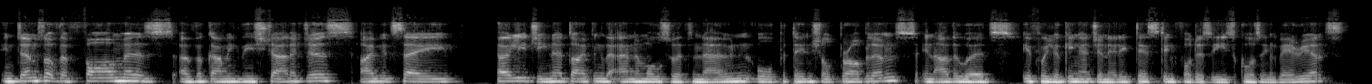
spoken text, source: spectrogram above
in terms of the farmers overcoming these challenges i would say only genotyping the animals with known or potential problems. In other words, if we're looking at genetic testing for disease causing variants.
